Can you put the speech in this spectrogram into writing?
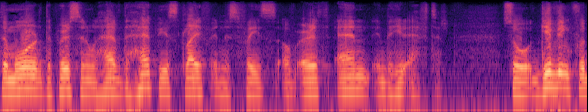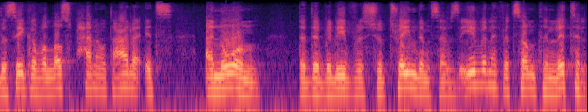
the more the person will have the happiest life in this face of earth and in the hereafter. So giving for the sake of Allah subhanahu wa ta'ala, it's a norm that the believers should train themselves, even if it's something little.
